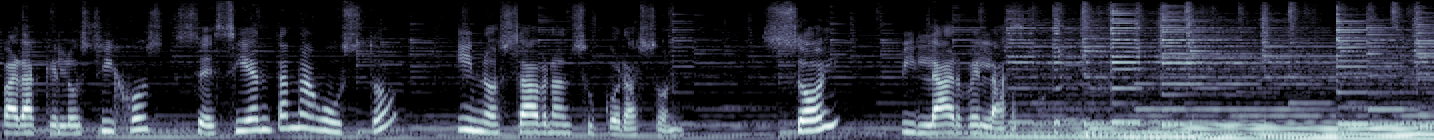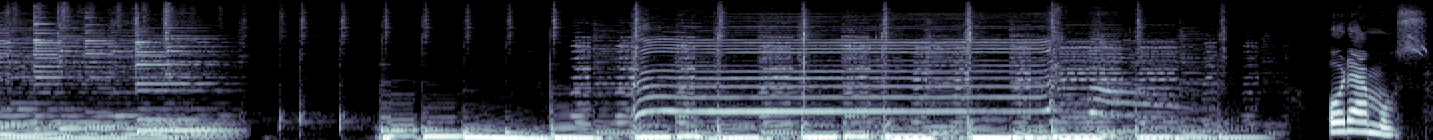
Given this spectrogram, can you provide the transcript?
para que los hijos se sientan a gusto y nos abran su corazón. Soy Pilar Velasco. Oramos.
